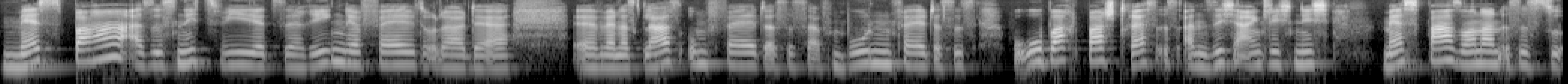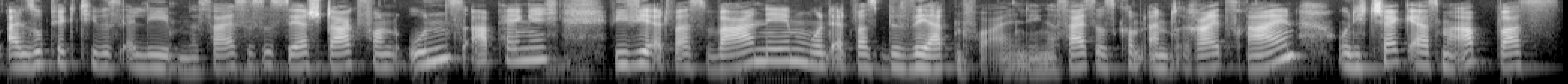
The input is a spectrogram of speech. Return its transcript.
messbar. Also ist nichts wie jetzt der Regen, der fällt oder der, äh, wenn das Glas umfällt, dass es auf den Boden fällt. Das ist beobachtbar. Stress ist an sich eigentlich nicht messbar, sondern es ist so ein subjektives Erleben. Das heißt, es ist sehr stark stark von uns abhängig, wie wir etwas wahrnehmen und etwas bewerten vor allen Dingen. Das heißt, es kommt ein Reiz rein und ich check erstmal ab, was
